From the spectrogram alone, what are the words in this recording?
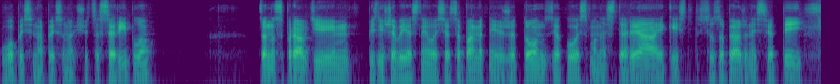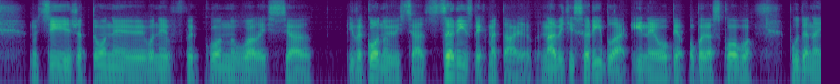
в описі написано, що це срібло. Це насправді пізніше вияснилося, це пам'ятний жетон з якогось монастиря, якийсь тут зображений святий. Ну, ці жетони вони виконувалися і виконуються з різних металів. Навіть із срібла, і не обов'язково буде на,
